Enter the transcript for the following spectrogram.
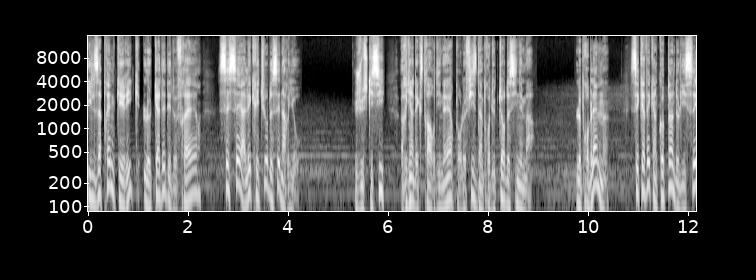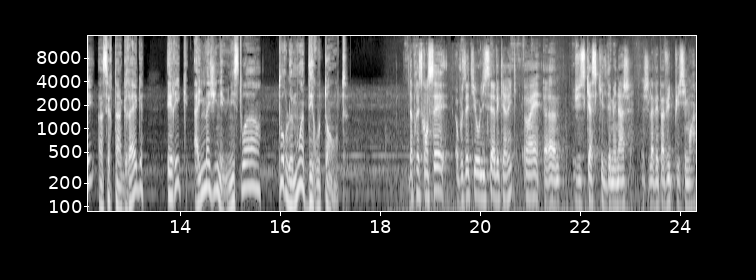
ils apprennent qu'Eric, le cadet des deux frères, s'essaie à l'écriture de scénarios. Jusqu'ici, rien d'extraordinaire pour le fils d'un producteur de cinéma. Le problème, c'est qu'avec un copain de lycée, un certain Greg, Eric a imaginé une histoire pour le moins déroutante. D'après ce qu'on sait, vous étiez au lycée avec Eric? Ouais, euh, jusqu'à ce qu'il déménage. Je l'avais pas vu depuis six mois.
